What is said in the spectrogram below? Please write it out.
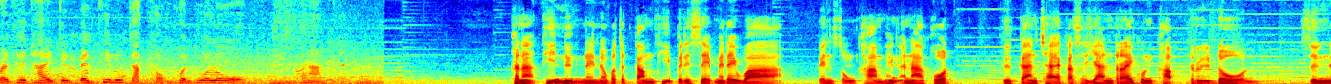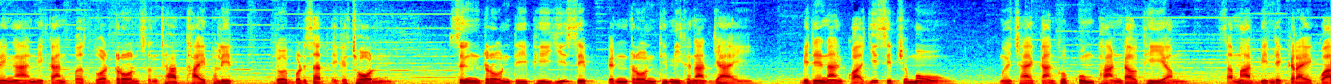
ประเทศไทยจึงเป็นที่รู้จักของคนทั่วโลกนะคะขณะที่หนึ่งในนวัตกรรมที่ปฏิเสธไม่ได้ว่า เป็นสงครามแห่งอนาคต คือการใช้อากาศยานไร้คนขับหรือโดรนซึ่งในงานมีการเปิดตัวโดรนสัญชาติไทยผลิต โดยบริษัทเอกชน ซึ่งโดรน DP-20 เป็นโดรนที่มีขนาดใหญ่ บินได้นานกว่า 20 ชั่วโมง เมื่อใช้การควบคุมผ่านดาวเทียม สามารถบินได้ไกลกว่า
